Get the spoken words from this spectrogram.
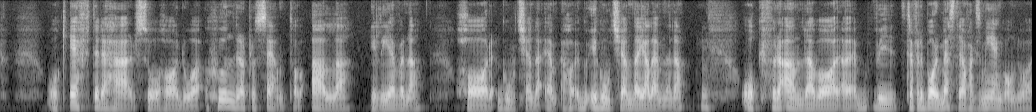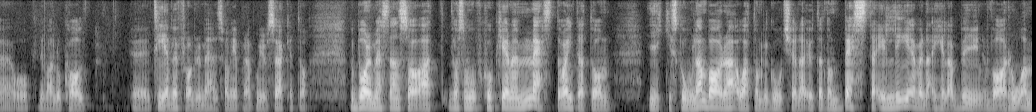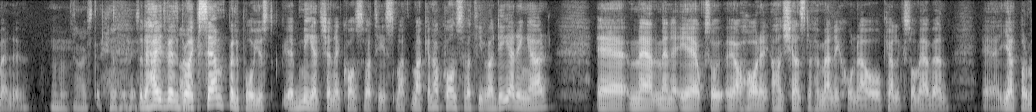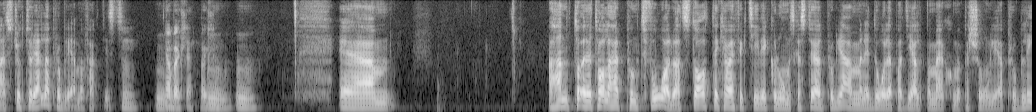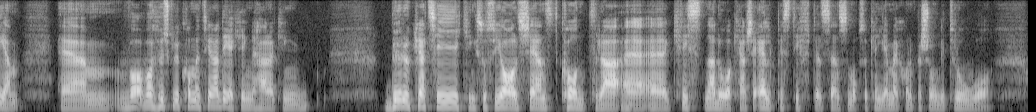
Och efter det här så har då 100% av alla eleverna har godkända, är godkända i alla ämnena. Mm. Och för det andra var, eh, vi träffade borgmästaren, jag var faktiskt med en gång då eh, och det var lokal eh, TV från Rumänien som var med på det här programbesöket. Då. då borgmästaren sa att det som chockerade mig mest, det var inte att de gick i skolan bara och att de blev godkända utan att de bästa eleverna i hela byn var romer nu. Mm, det. Så det här är ett väldigt bra ja. exempel på just medkännekonservatism, att man kan ha konservativa värderingar eh, men, men är också, har, en, har en känsla för människorna och kan liksom även eh, hjälpa de här strukturella problemen faktiskt. Mm. Mm. Ja, verkligen. verkligen. Eh, han eh, talar här punkt två då, att staten kan vara effektiv i ekonomiska stödprogram men är dåliga på att hjälpa människor med personliga problem. Eh, vad, vad, hur skulle du kommentera det kring det här kring byråkrati, kring socialtjänst kontra mm. eh, eh kristna då kanske LP-stiftelsen som också kan ge människor en personlig tro och,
